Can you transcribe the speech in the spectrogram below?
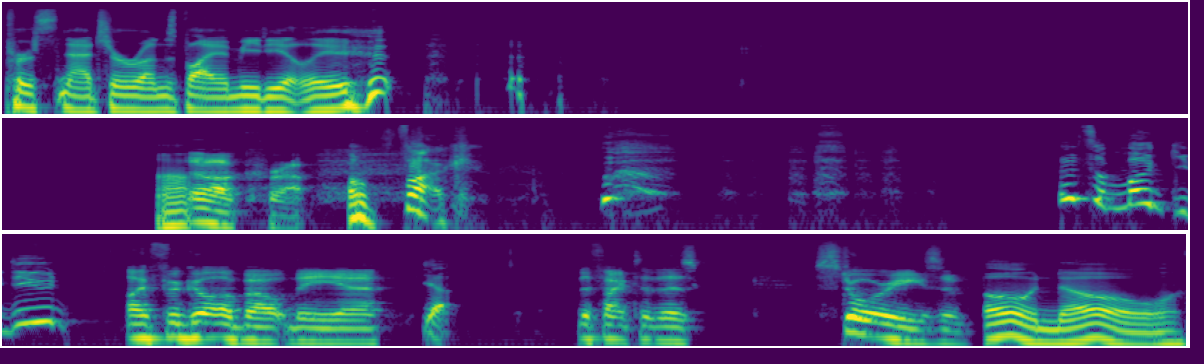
Purse Snatcher runs by immediately. Uh, Oh crap! oh, fuck. That's a monkey, dude. I forgot about the uh, Yeah. the fact that there's stories of Oh, no.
